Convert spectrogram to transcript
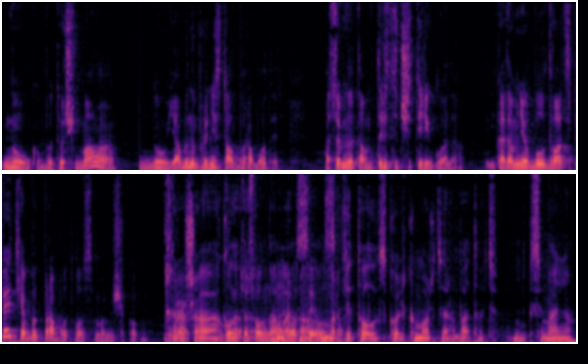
Ну, как бы это очень мало. Ну, я бы, например, не стал бы работать. Особенно там 34 года. И когда мне было 25, я бы поработал самомщиком. Хорошо, а, условно, а, а маркетолог сколько может зарабатывать максимально?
